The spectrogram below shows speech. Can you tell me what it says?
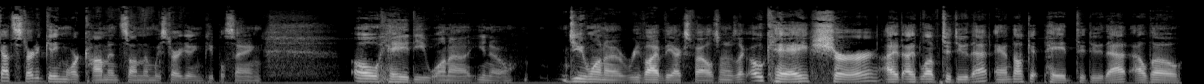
got started getting more comments on them. We started getting people saying, "Oh, hey, do you want to, you know?" Do you want to revive the X Files? And I was like, okay, sure, I'd, I'd love to do that, and I'll get paid to do that. Although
